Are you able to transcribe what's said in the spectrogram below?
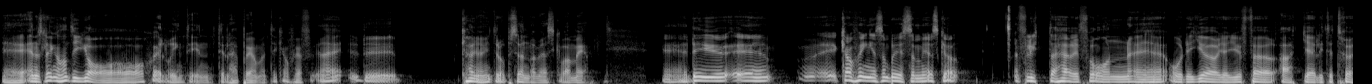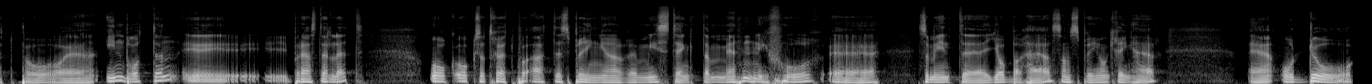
Eh, än så länge har inte jag själv ringt in till det här programmet. Det kanske jag, nej, det kan jag inte då på söndag om jag ska vara med. Eh, det är ju eh, kanske ingen som bryr sig, men jag ska flytta härifrån eh, och det gör jag ju för att jag är lite trött på eh, inbrotten på det här stället. Och också trött på att det springer misstänkta människor eh, som inte jobbar här, som springer omkring här. Eh, och då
